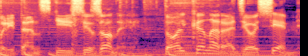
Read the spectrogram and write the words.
Британские сезоны только на Радио 7.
